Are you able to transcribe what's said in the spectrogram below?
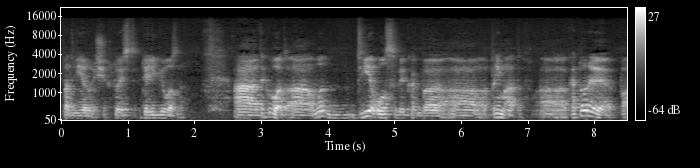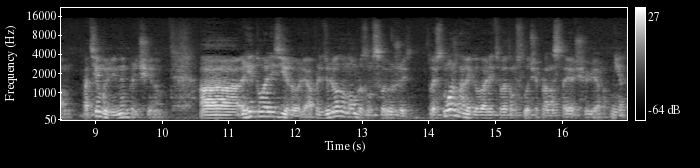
под верующих, то есть религиозных. А, так вот, а, вот две особи как бы а, приматов, а, которые по, по тем или иным причинам а, ритуализировали определенным образом свою жизнь. То есть можно ли говорить в этом случае про настоящую веру? Нет.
